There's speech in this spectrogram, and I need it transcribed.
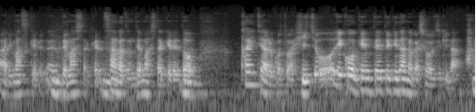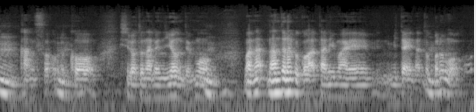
ありますけれど、うん、出ましたけれど3月に出ましたけれど、うん、書いてあることは非常にこう限定的なのが正直な感想、うん、こう素人なりに読んでも、まあ、ななんとなくこう当たり前みたいなところも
